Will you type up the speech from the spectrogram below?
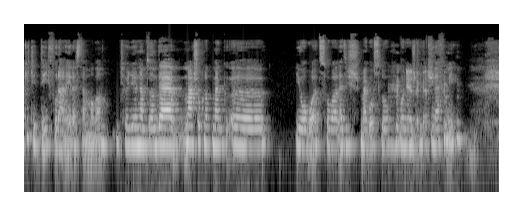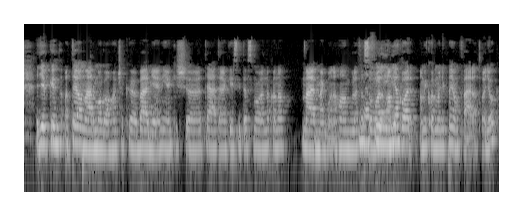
kicsit így furán éreztem magam. Úgyhogy nem tudom, de másoknak meg jó volt, szóval ez is megoszló, hogy kinek mi. Egyébként a tea már maga, ha csak bármilyen ilyen kis teát elkészítesz magadnak, annak már megvan a hangulata, ja, szóval amikor, amikor mondjuk nagyon fáradt vagyok,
